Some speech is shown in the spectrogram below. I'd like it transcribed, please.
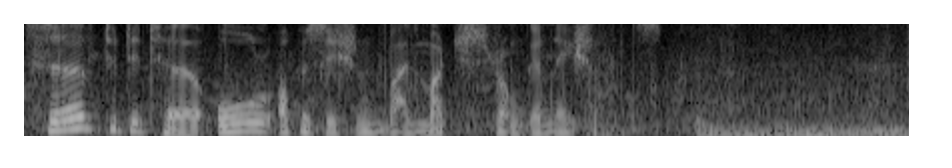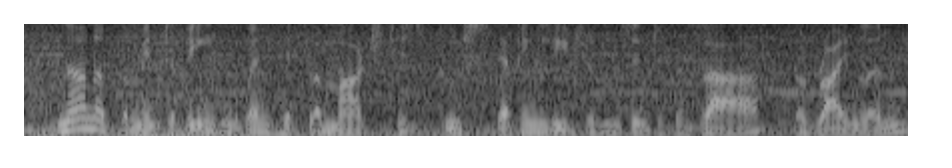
served to deter all opposition by much stronger nations. None of them intervened when Hitler marched his goose-stepping legions into the Saar, the Rhineland,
